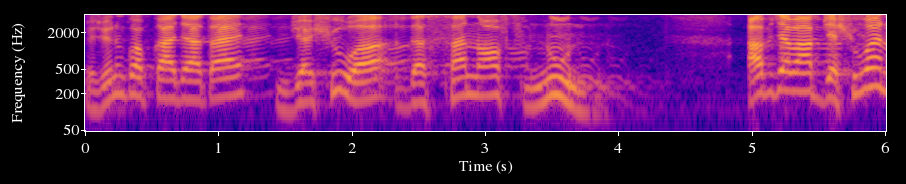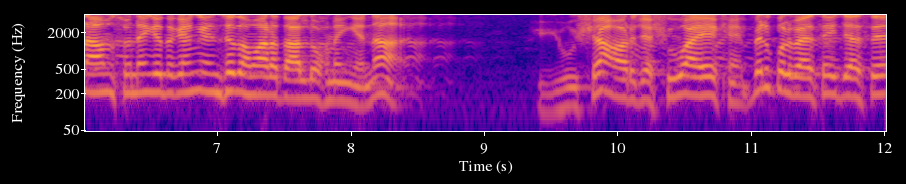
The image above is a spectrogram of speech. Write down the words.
कि जिनको अब कहा जाता है जशुआ, द सन ऑफ़ नून। अब जब आप जशुआ नाम सुनेंगे तो कहेंगे, इनसे तो हमारा ताल्लुक नहीं है ना। यूशा और जशुआ एक हैं, बिल्कुल वैसे ही जैसे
